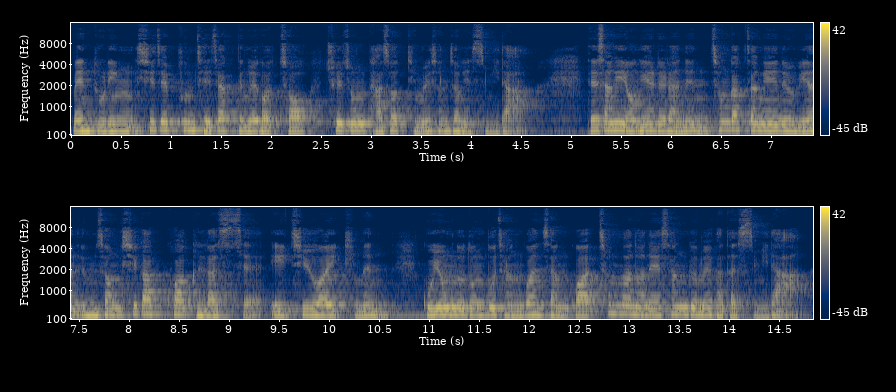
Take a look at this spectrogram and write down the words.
멘토링, 시제품 제작 등을 거쳐 최종 5팀을 선정했습니다. 대상의 영예를 아는 청각장애인을 위한 음성 시각화 글라스 HUI 팀은 고용노동부 장관상과 천만 원의 상금을 받았습니다.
